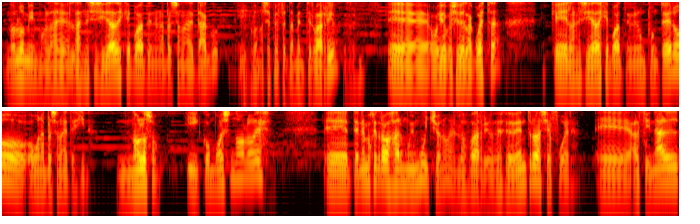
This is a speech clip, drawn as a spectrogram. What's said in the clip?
No es lo mismo las necesidades que pueda tener una persona de Taco, y conoce perfectamente el barrio, eh, o yo que soy de la cuesta, que las necesidades que pueda tener un puntero o una persona de Tejina. No lo son. Y como eso no lo es, eh, tenemos que trabajar muy mucho ¿no? en los barrios, desde dentro hacia afuera. Eh, al final,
